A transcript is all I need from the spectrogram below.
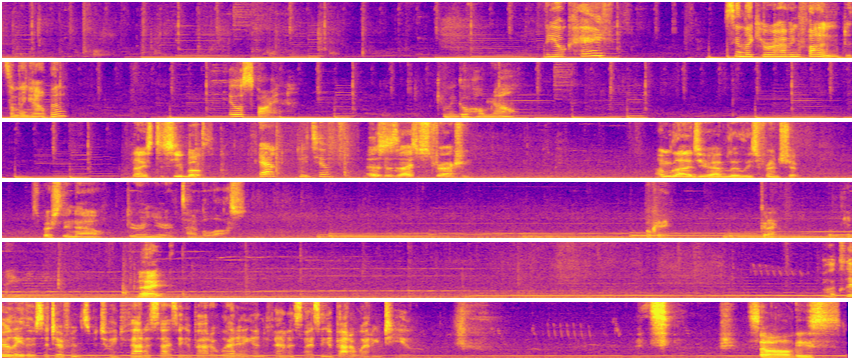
Are you okay? Seemed like you were having fun. Did something happen? It was fine. Can we go home now? Nice to see you both. Yeah, me too. This is a nice distraction. I'm glad you have Lily's friendship, especially now during your time of loss. Okay. Good night. Good night. Night. Well, clearly there's a difference between fantasizing about a wedding and fantasizing about a wedding to you. So all these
